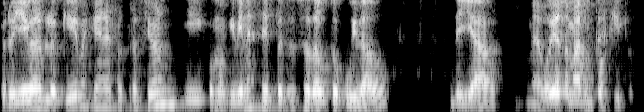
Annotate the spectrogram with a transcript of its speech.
Pero llega el bloqueo, me genera frustración y como que viene ese proceso de autocuidado, de ya, me voy a tomar un tecito,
